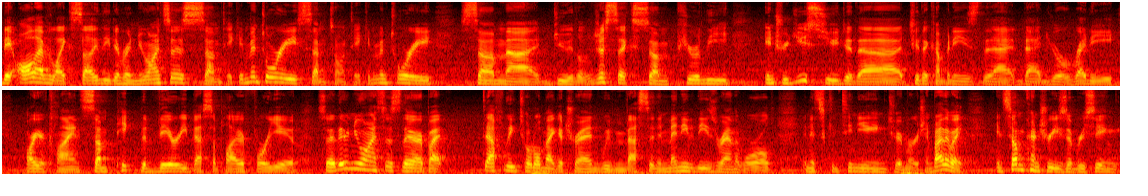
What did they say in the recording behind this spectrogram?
they all have like slightly different nuances. Some take inventory, some don't take inventory, some uh, do the logistics, some purely introduce you to the to the companies that that you're already are your clients. Some pick the very best supplier for you. So there are nuances there, but definitely total mega trend. We've invested in many of these around the world, and it's continuing to emerge. And by the way, in some countries, we're seeing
